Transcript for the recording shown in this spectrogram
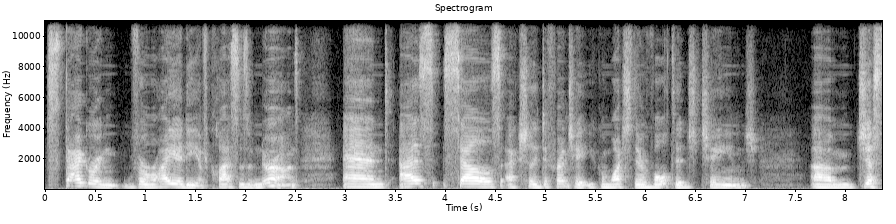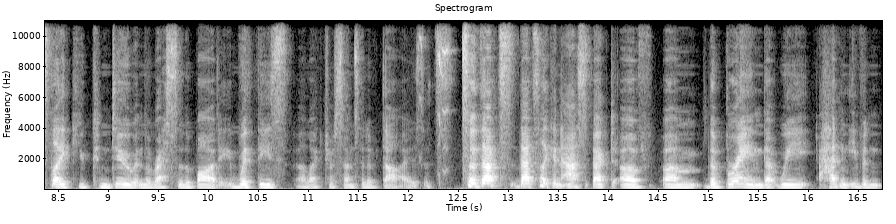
staggering variety of classes of neurons. And as cells actually differentiate, you can watch their voltage change um, just like you can do in the rest of the body with these electrosensitive dyes. It's, so that's that's like an aspect of um, the brain that we hadn't even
